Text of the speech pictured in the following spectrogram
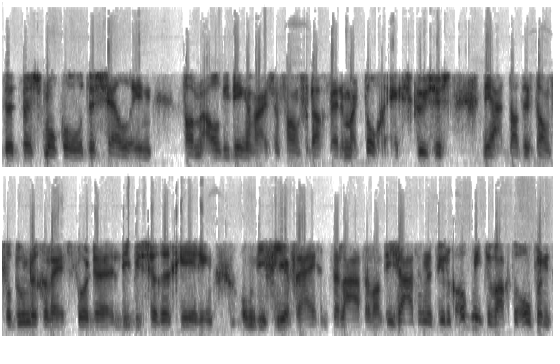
de, de smokkel, de cel in van al die dingen waar ze van verdacht werden. Maar toch excuses, ja, dat is dan voldoende geweest voor de Libische regering om die vier vrij te laten. Want die zaten natuurlijk ook niet te wachten op een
